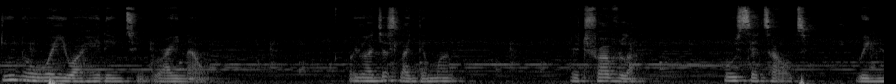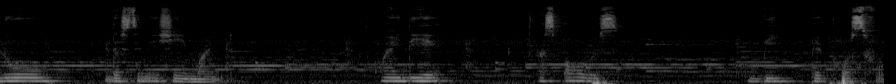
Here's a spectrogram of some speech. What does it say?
Do you know where you are heading to right now? Or you are just like the man, the traveler who set out with no destination in mind? My dear, as always, be purposeful.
